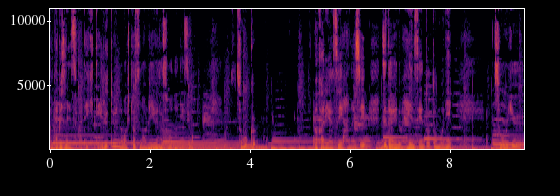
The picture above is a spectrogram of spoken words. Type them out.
またビジネスができているというのも一つの理由だそうなんですよ。すごく分かりやすい話。時代の変遷とともにそういう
